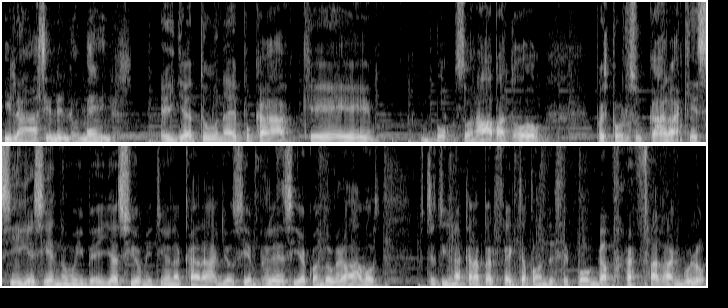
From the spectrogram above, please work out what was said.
y la hacen en los medios. Ella tuvo una época que sonaba para todo, pues por su cara, que sigue siendo muy bella. Xiaomi tiene una cara, yo siempre le decía cuando grabamos, usted tiene una cara perfecta, para donde se ponga, para el ángulo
